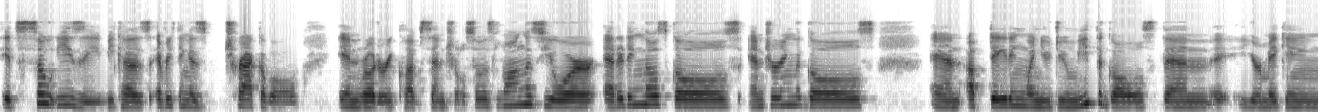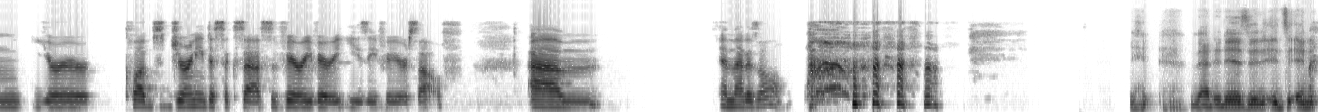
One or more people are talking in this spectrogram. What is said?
it's so easy because everything is trackable in Rotary Club Central. So as long as you're editing those goals, entering the goals, and updating when you do meet the goals, then you're making your club's journey to success very, very easy for yourself. Um, and that is all. that it is. It, it's and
